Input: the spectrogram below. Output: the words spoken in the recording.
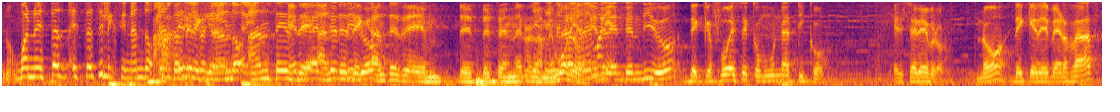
¿no? Bueno, estás, estás seleccionando Ajá, antes Estás de seleccionando entre. antes de, antes de, antes de, de- de tenerlo en la De memoria. en el entendido de que fuese como un ático el cerebro, ¿no? De que de verdad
